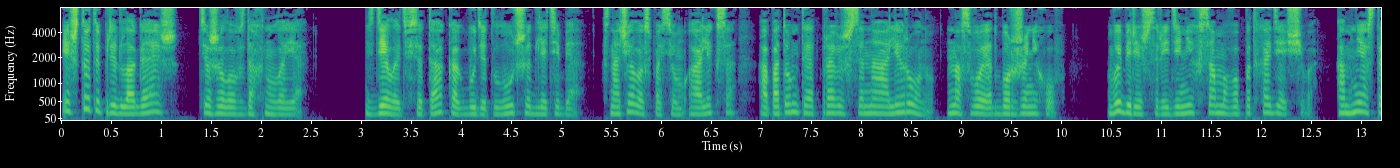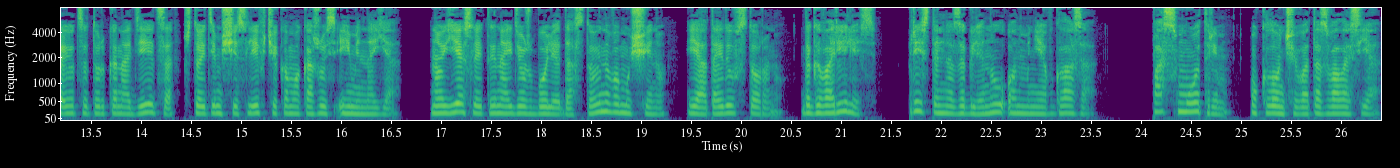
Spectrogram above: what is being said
«И что ты предлагаешь?» — тяжело вздохнула я. «Сделать все так, как будет лучше для тебя. Сначала спасем Алекса, а потом ты отправишься на Алерону, на свой отбор женихов. Выберешь среди них самого подходящего, а мне остается только надеяться, что этим счастливчиком окажусь именно я. Но если ты найдешь более достойного мужчину, я отойду в сторону. Договорились?» Пристально заглянул он мне в глаза. «Посмотрим», — уклончиво отозвалась я.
